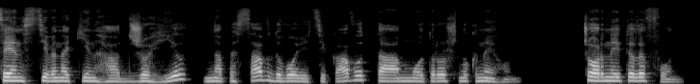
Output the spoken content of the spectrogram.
Син Стівена Кінга Джо Гіл написав доволі цікаву та моторошну книгу Чорний телефон.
